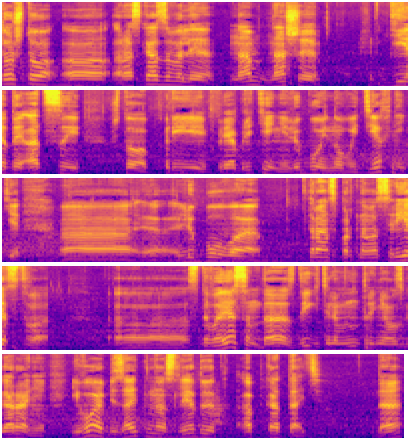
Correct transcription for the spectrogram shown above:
то, что э, рассказывали нам наши деды, отцы, что при приобретении любой новой техники, э, э любого транспортного средства э, с ДВСом, да, с двигателем внутреннего сгорания, его обязательно следует обкатать да,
